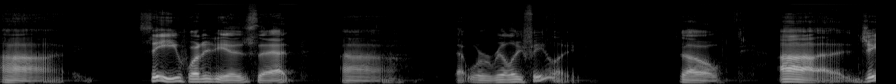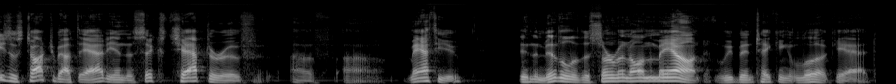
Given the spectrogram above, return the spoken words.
uh, see what it is that uh, that we're really feeling. So uh, Jesus talked about that in the sixth chapter of of uh, Matthew, in the middle of the Sermon on the Mount. We've been taking a look at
